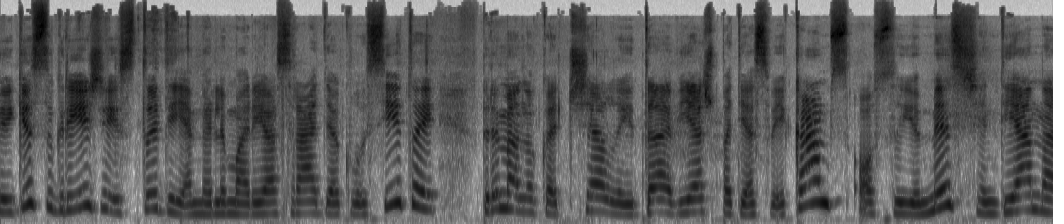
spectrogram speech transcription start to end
Sveiki sugrįžę į studiją, mėly Marijos radijo klausytojai. Primenu, kad čia laida viešpaties vaikams, o su jumis šiandieną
